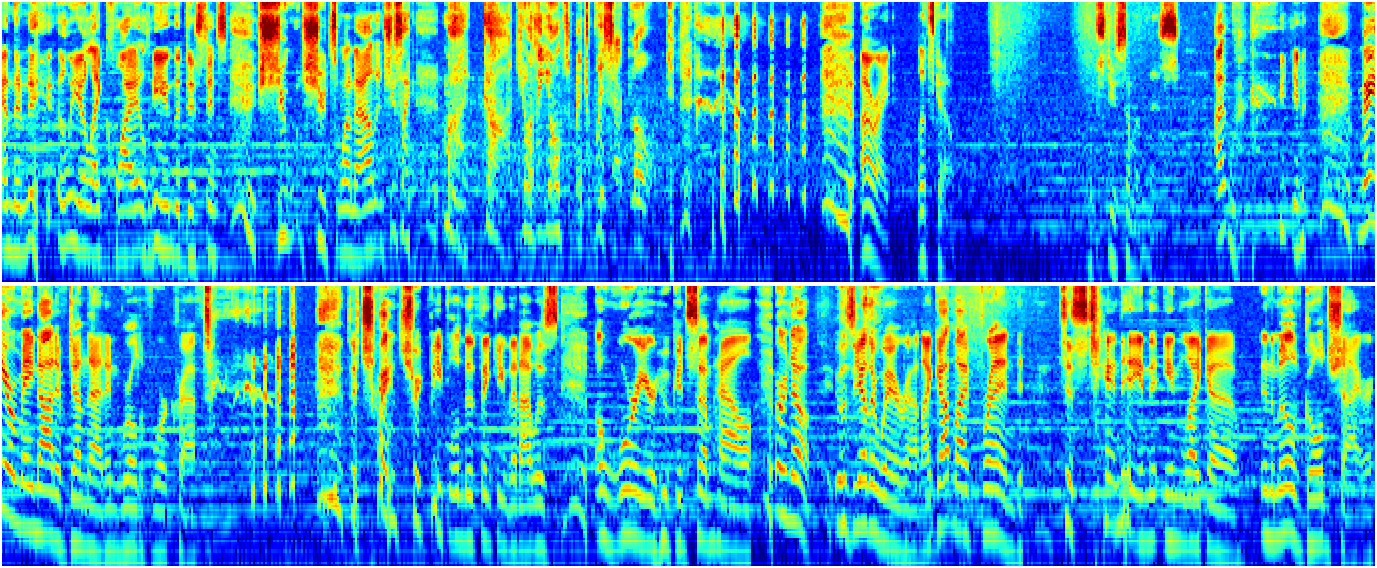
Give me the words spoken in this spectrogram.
And then Ilya, like quietly in the distance, shoot shoots one out, and she's like, "My God, you're the ultimate wizard lord!" All right, let's go. Let's do some of this. I, you know, may or may not have done that in World of Warcraft. to try and trick people into thinking that I was a warrior who could somehow or no, it was the other way around. I got my friend to stand in in like a in the middle of Goldshire,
